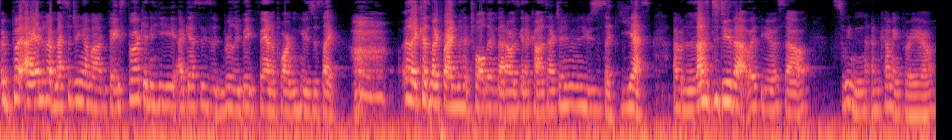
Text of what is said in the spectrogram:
Uh, but I ended up messaging him on Facebook, and he, I guess, he's a really big fan of porn. And he was just like, like, because my friend had told him that I was going to contact him, and he was just like, yes, I would love to do that with you. So, Sweden, I'm coming for you.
